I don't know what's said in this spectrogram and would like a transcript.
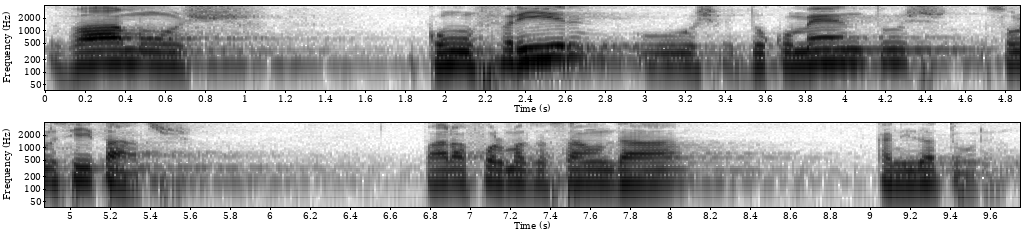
vamos conferir os documentos solicitados para a formalização da candidatura.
